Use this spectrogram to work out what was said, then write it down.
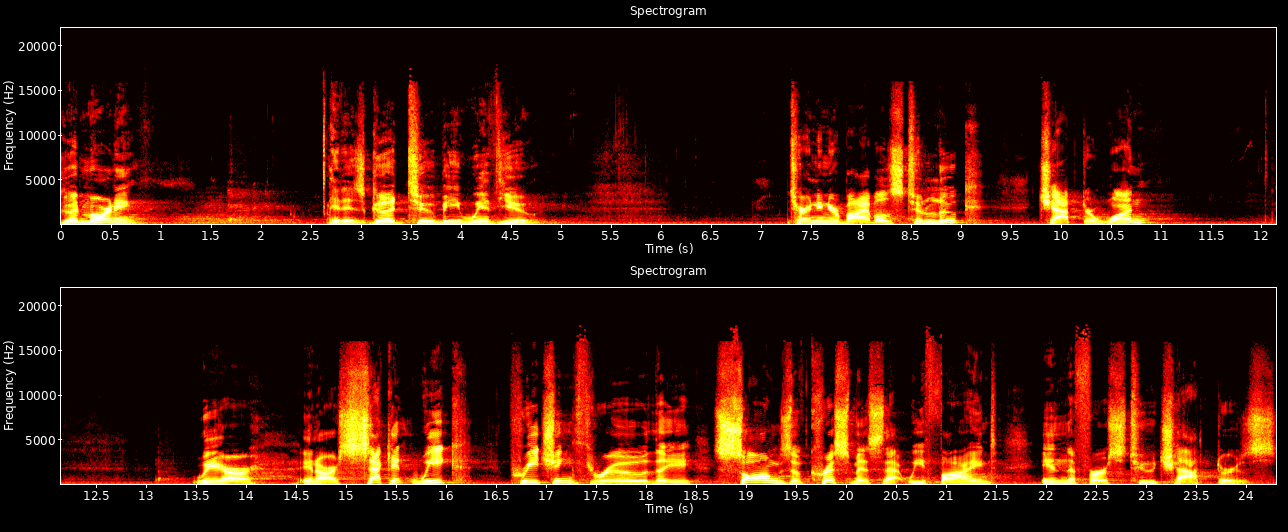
Good morning. It is good to be with you. Turn in your Bibles to Luke chapter 1. We are in our second week preaching through the songs of Christmas that we find in the first two chapters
